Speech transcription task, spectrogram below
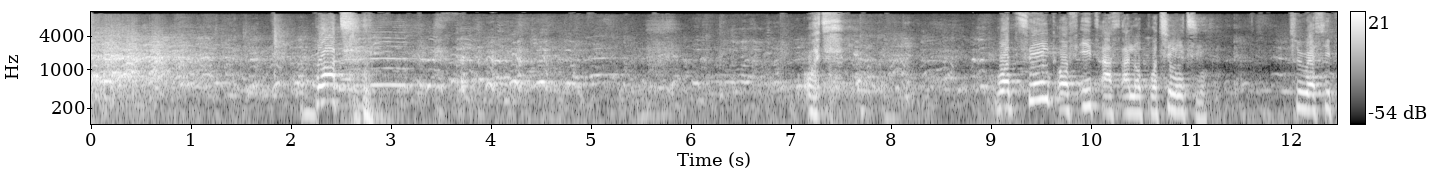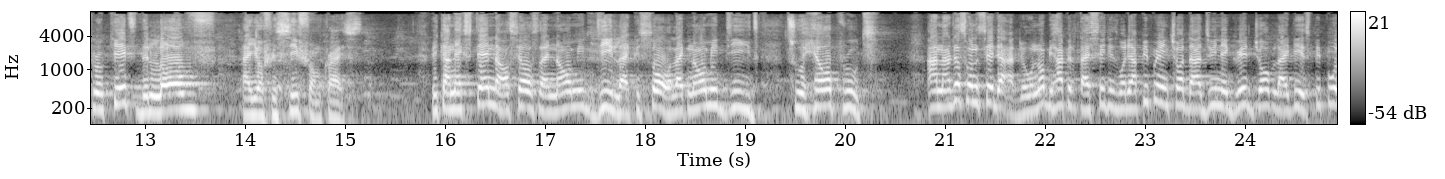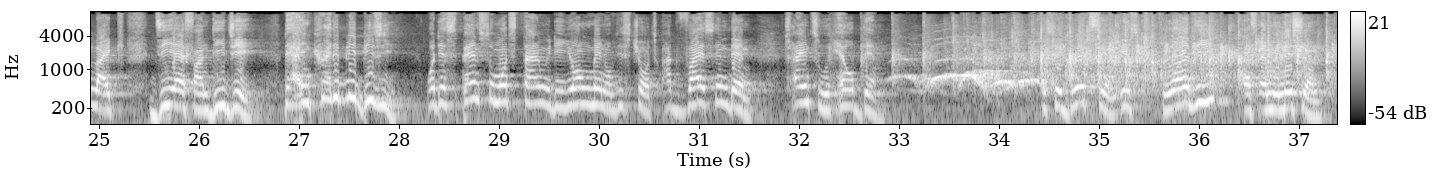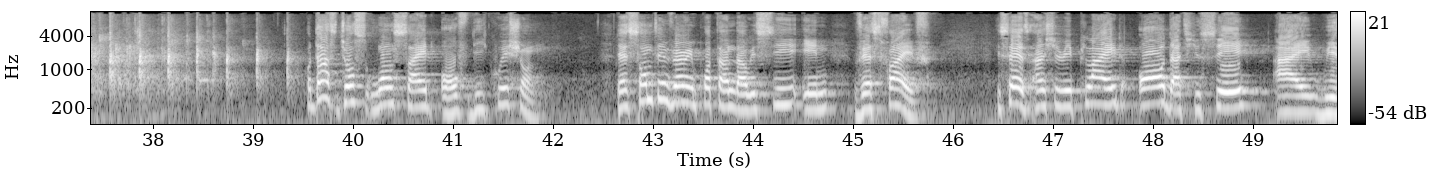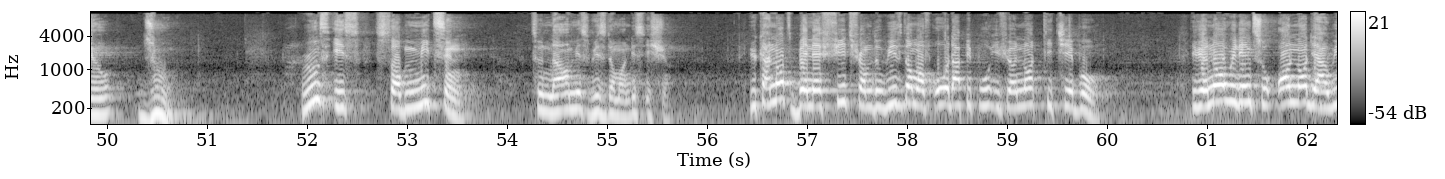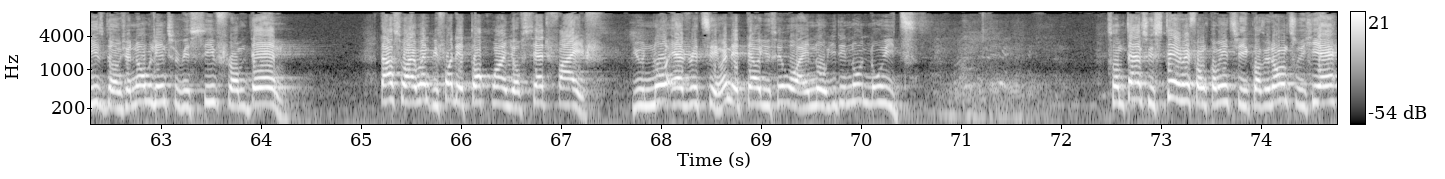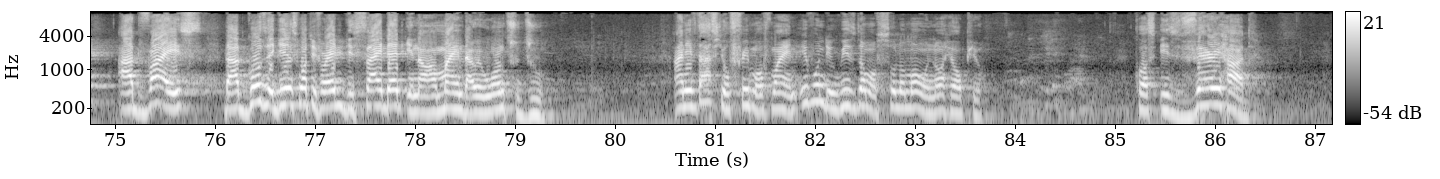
but, what, but think of it as an opportunity to reciprocate the love that you've received from Christ. We can extend ourselves like Naomi did, like we saw, like Naomi did to help Ruth. And I just want to say that they will not be happy that I say this, but there are people in church that are doing a great job like this. People like DF and DJ. They are incredibly busy, but they spend so much time with the young men of this church, advising them, trying to help them. It's a great thing. It's worthy of emulation. But that's just one side of the equation. There's something very important that we see in verse 5. He says, And she replied, All that you say, I will do. Ruth is submitting to Naomi's wisdom on this issue. You cannot benefit from the wisdom of older people if you're not teachable. If you're not willing to honor their wisdom, if you're not willing to receive from them. That's why when before they talk one, you've said five. You know everything. When they tell you, say, Oh, I know, you did not know it. Sometimes we stay away from community because we don't want to hear advice that goes against what we've already decided in our mind that we want to do. And if that's your frame of mind, even the wisdom of Solomon will not help you. Because it's very hard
